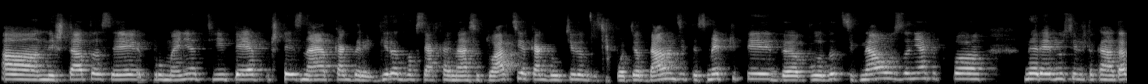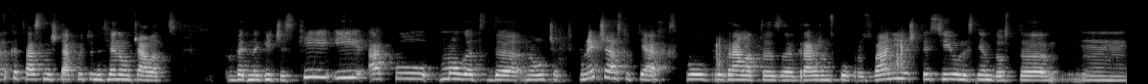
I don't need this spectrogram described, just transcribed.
а, нещата се променят и те ще знаят как да реагират във всяка една ситуация, как да отидат да си платят данъците, сметките, да подадат сигнал за някаква нередност или така нататък. Това са неща, които не се научават веднагически и ако могат да научат поне част от тях по програмата за гражданско образование, ще си улеснят доста м-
